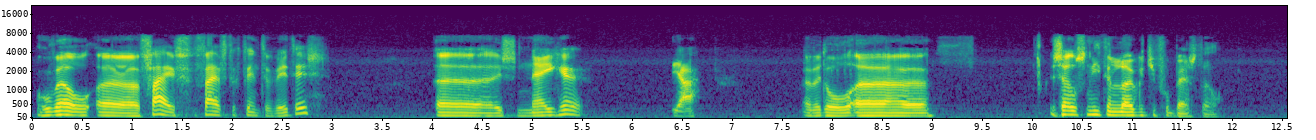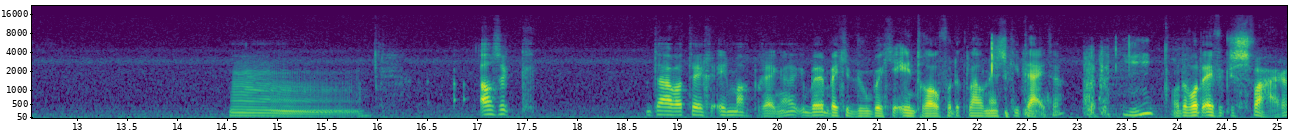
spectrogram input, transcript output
hoewel eh 5 50 tinten wit is, eh, is 9, ja, ik bedoel, eh, zelfs niet een leukentje voor Bestel. Hmm. Als ik daar wat tegen in mag brengen. Ik ben een beetje, doe een beetje intro voor de clowneski tijd, hè. Hm? Want dat wordt even zwaar, hè?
